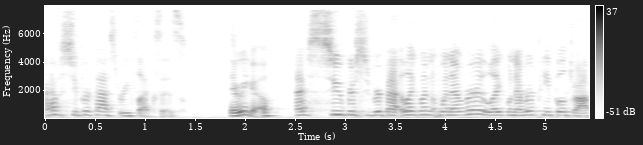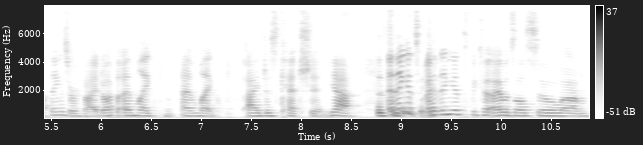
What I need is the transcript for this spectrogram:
I have super fast reflexes. There we go. I have super super fast. Like when whenever like whenever people drop things or if I drop, I'm like I'm like I just catch it. Yeah, That's I think it's I think it's because I was also um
